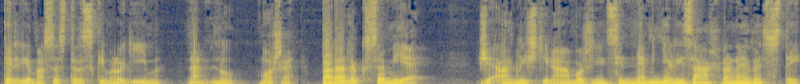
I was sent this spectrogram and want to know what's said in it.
ke dvěma sesterským lodím na dnu moře. Paradoxem je, že angličtí námořníci neměli záchranné vesty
